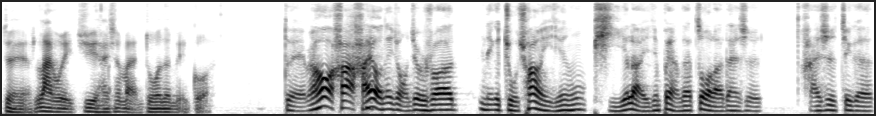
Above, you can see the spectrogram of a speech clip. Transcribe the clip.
对，烂尾剧还是蛮多的，美国。对，然后还还有那种就是说，那个主创已经疲了，已经不想再做了，但是还是这个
